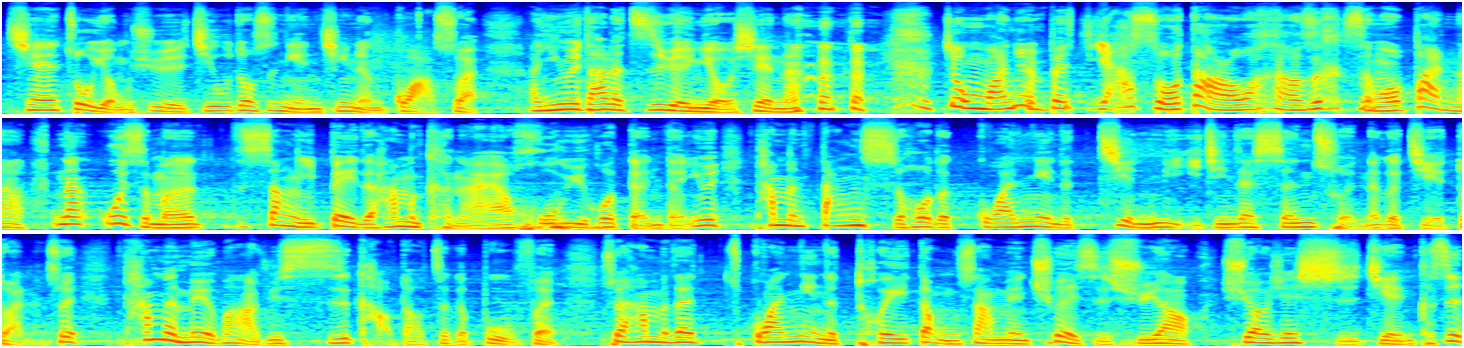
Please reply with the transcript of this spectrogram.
现在做永续的几乎都是年轻人挂帅啊？因为他的资源有限呢，就完全。被压缩到了，我靠，这个怎么办呢？那为什么上一辈的他们可能还要呼吁或等等？因为他们当时候的观念的建立已经在生存那个阶段了，所以他们没有办法去思考到这个部分，所以他们在观念的推动上面确实需要需要一些时间。可是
